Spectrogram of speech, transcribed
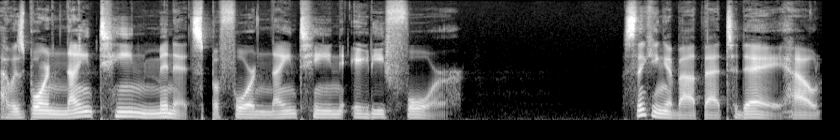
I was born 19 minutes before 1984 was thinking about that today, how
